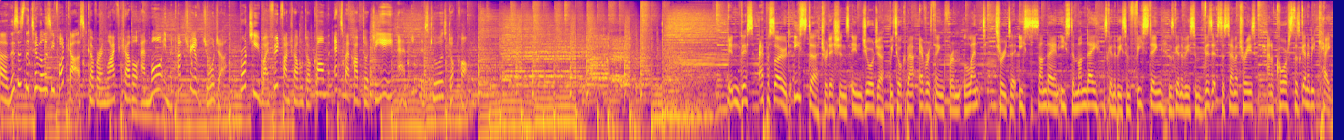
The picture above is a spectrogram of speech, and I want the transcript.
This is the Tbilisi podcast covering life, travel, and more in the country of Georgia. Brought to you by foodfuntravel.com, expathub.ge, and eatthistours.com. In this episode, Easter traditions in Georgia. We talk about everything from Lent through to Easter Sunday and Easter Monday. There's going to be some feasting, there's going to be some visits to cemeteries, and of course, there's going to be cake.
